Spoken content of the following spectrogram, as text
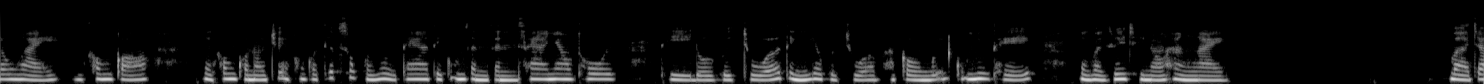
lâu ngày, mình không có mình không có nói chuyện, không có tiếp xúc với người ta thì cũng dần dần xa nhau thôi. Thì đối với Chúa, tình yêu của Chúa và cầu nguyện cũng như thế, mình phải duy trì nó hàng ngày. Và cho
